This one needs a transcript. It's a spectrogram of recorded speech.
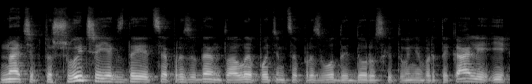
начебто, швидше, як здається, президенту, але потім це призводить до розхитування вертикалі і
